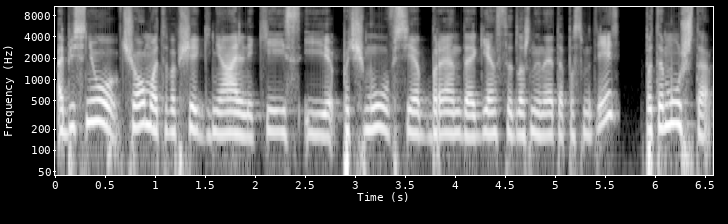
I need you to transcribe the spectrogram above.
Объясню, в чем это вообще гениальный кейс и почему все бренды, агентства должны на это посмотреть. Потому что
